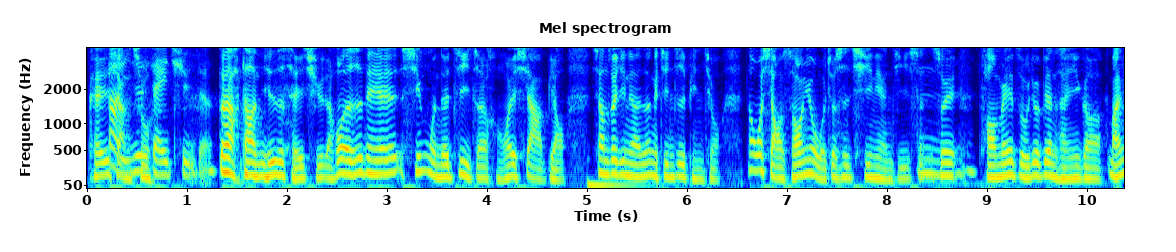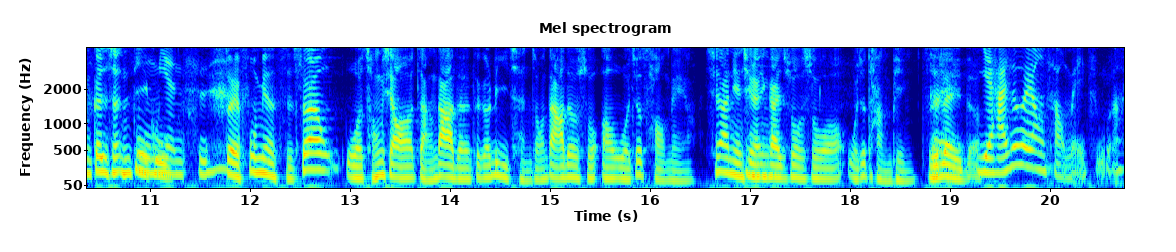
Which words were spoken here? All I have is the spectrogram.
可以想出，到底是谁取的？对啊，到底是谁取的？或者是那些新闻的记者很会下标，像。最近的那个精致贫穷，那我小时候因为我就是七年级生，嗯、所以草莓族就变成一个蛮根深蒂固负面词。对，负面词。虽然我从小长大的这个历程中，大家都说哦，我就草莓啊。现在年轻人应该说说我就躺平之类的，也还是会用草莓族啊。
